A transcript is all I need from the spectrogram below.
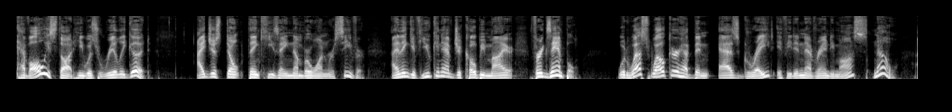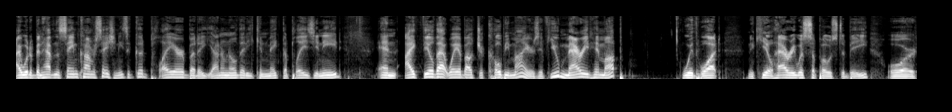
have always thought he was really good. I just don't think he's a number one receiver. I think if you can have Jakobi Meyer, for example, would Wes Welker have been as great if he didn't have Randy Moss? No. I would have been having the same conversation. He's a good player, but I don't know that he can make the plays you need. And I feel that way about Jakobi Meyers. If you married him up with what N'Keal Harry was supposed to be, or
